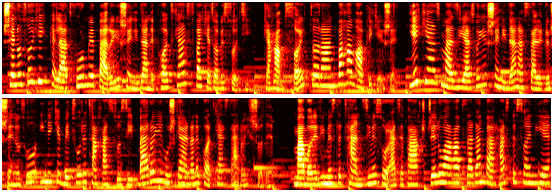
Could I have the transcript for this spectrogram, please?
شنوتو یک پلتفرم برای شنیدن پادکست و کتاب صوتی که هم سایت دارن و هم اپلیکیشن. یکی از مزیت‌های شنیدن از طریق شنوتو اینه که به طور تخصصی برای گوش کردن پادکست طراحی شده. مواردی مثل تنظیم سرعت پخش، جلو و عقب زدن بر حسب ثانیه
